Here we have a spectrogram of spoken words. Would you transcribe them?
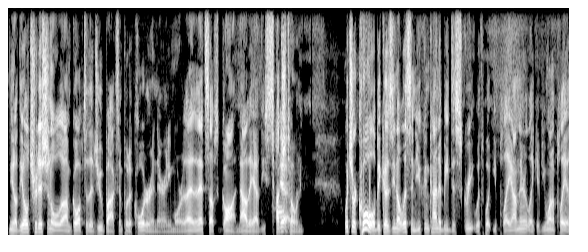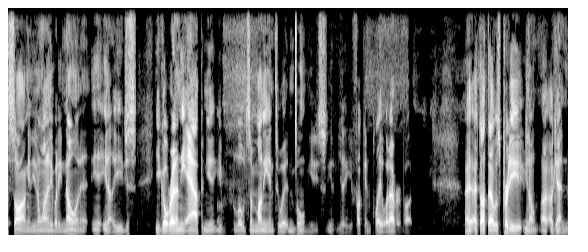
you know the old traditional um, go up to the jukebox and put a quarter in there anymore. That, that stuff's gone. Now they have these touch Yeah. tone, which are cool because you know, listen, you can kind of be discreet with what you play on there. Like if you want to play a song and you don't want anybody knowing it, you, you know, you just you go right on the app and you you load some money into it and boom, you just, you, you, know, you fucking play whatever. But I, I thought that was pretty, you know, uh, again,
